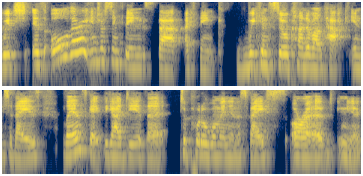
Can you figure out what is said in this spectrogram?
which is all very interesting things that I think we can still kind of unpack in today's landscape. The idea that to put a woman in a space or a you know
